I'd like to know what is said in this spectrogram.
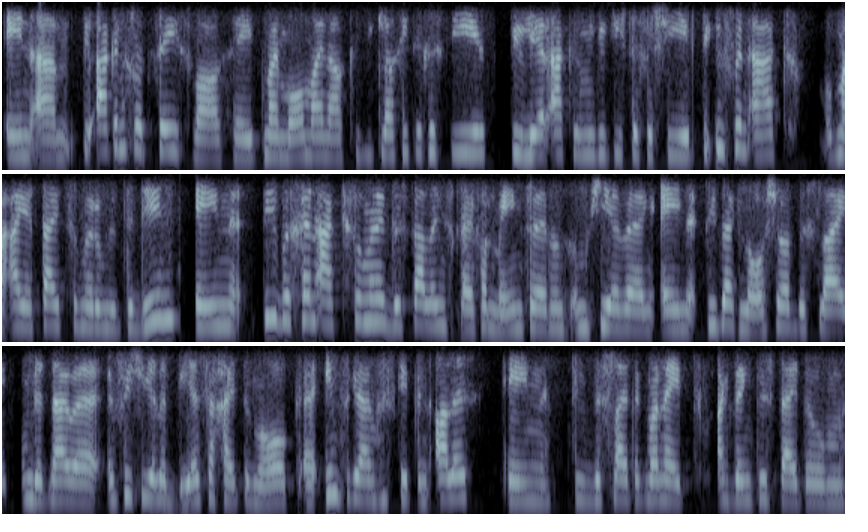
en ehm um, toe ek in graad 6 was, het my ma my na koekie klasie toe gestuur. Toe leer ek hoe om goedjies te versier. Toe oefen ek op my eie tyd sommer om dit te doen en toe begin ek sommer net bestellings skryf van mense in ons omgewing en toe het ek laas jaar besluit om dit nou 'n visuele besigheid te maak, 'n Instagram geskep en alles en toe besluit ek maar net ek dink dit is tyd om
